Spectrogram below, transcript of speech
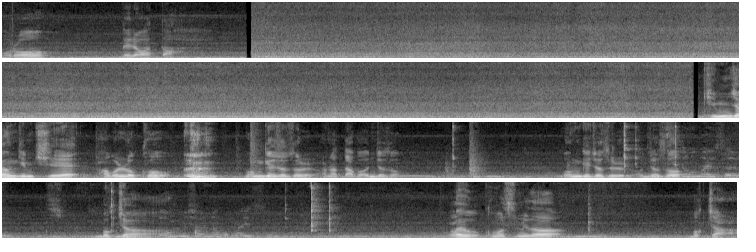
보러 내려왔다. 김장김치에 밥을 넣고 멍게젓을 하나 딱 얹어서 멍게젓을 얹어서. 먹자. 너무 시원하고 맛있어. 아유 고맙습니다. 먹자.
